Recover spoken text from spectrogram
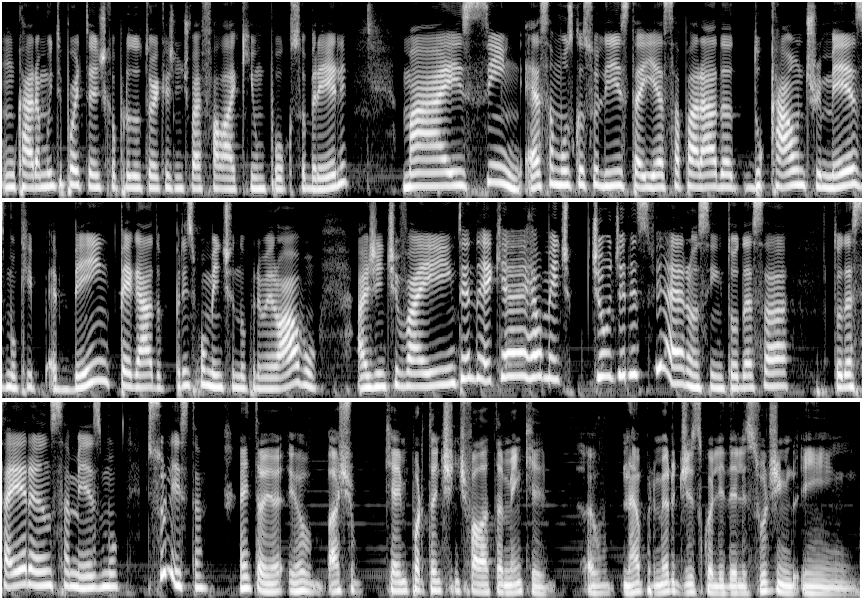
um cara muito importante, que é o produtor, que a gente vai falar aqui um pouco sobre ele. Mas sim, essa música sulista e essa parada do country mesmo, que é bem pegado, principalmente no primeiro álbum, a gente vai entender que é realmente de onde eles vieram, assim, toda essa, toda essa herança mesmo sulista. Então, eu, eu acho que é importante a gente falar também que né, o primeiro disco ali dele surge em, em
